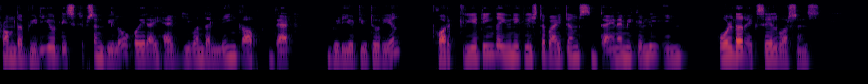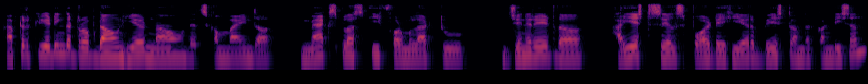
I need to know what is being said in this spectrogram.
from the video description below where I have given the link of that video tutorial for creating the unique list of items dynamically in older Excel versions. After creating the drop down here now let's combine the max plus if formula to generate the highest sales per day here based on the condition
